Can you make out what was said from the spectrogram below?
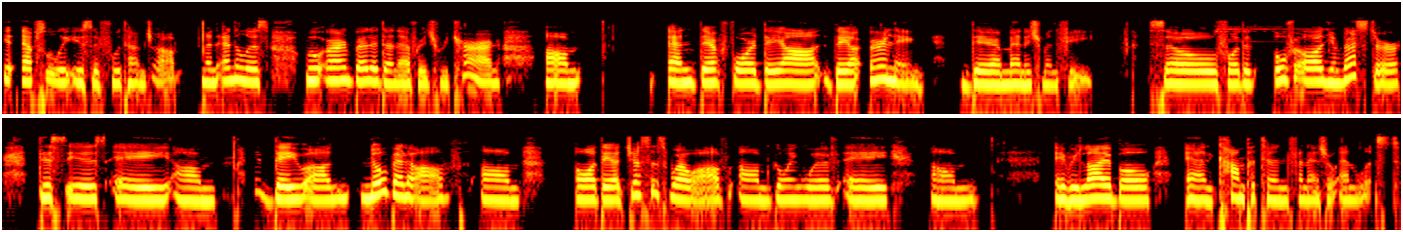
it absolutely is a full-time job. An analyst will earn better than average return. Um, and therefore they are they are earning their management fee. So for the overall investor, this is a um, they are no better off, um, or they are just as well off um, going with a um, a reliable and competent financial analyst.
